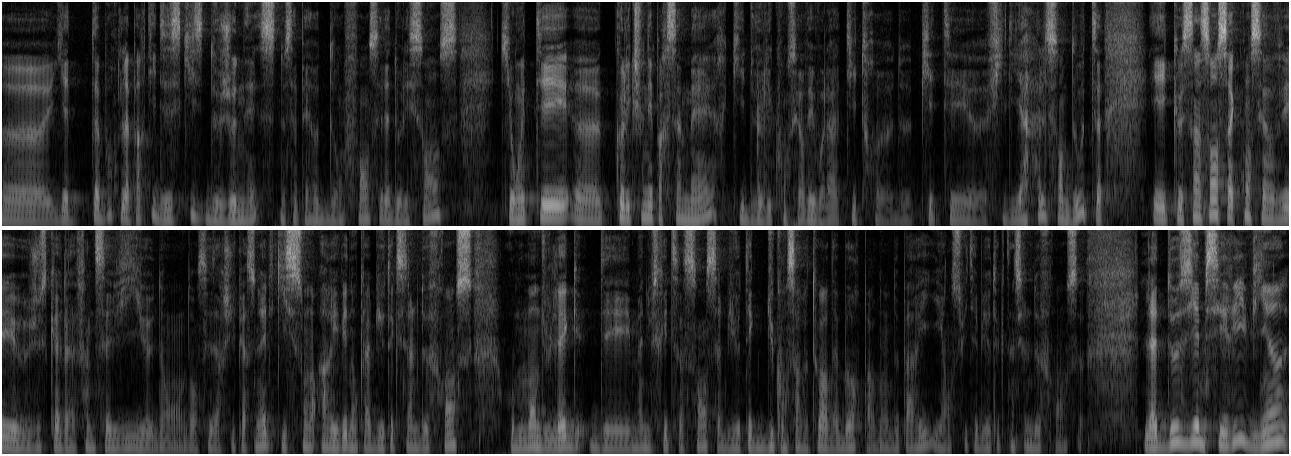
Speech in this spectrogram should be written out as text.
Il y a d'abord la partie des esquisses de jeunesse, de sa période d'enfance et d'adolescence, qui ont été euh, collectionnées par sa mère, qui devait les conserver voilà, à titre de piété euh, filiale sans doute, et que Saint-Saëns a conservé euh, jusqu'à la fin de sa vie dans, dans, ses archives personnelles, qui sont arrivées donc à la Bibliothèque nationale de France au moment du legs des manuscrits de Saint-Saëns à la bibliothèque du Conservatoire d'abord, pardon, de Paris, et ensuite à la Bibliothèque nationale de France. La deuxième série vient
